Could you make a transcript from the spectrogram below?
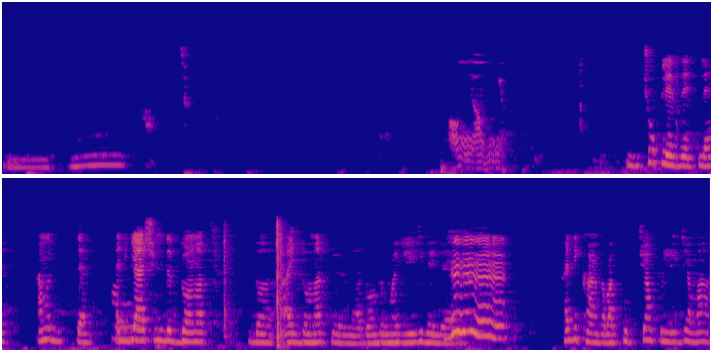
Hmm, hmm. Çok lezzetli. Ama bitti. Hadi gel şimdi donat. Don, ay donat diyorum ya. Dondurmacıya gidelim. Hadi kanka bak uçacağım fırlayacağım ha.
